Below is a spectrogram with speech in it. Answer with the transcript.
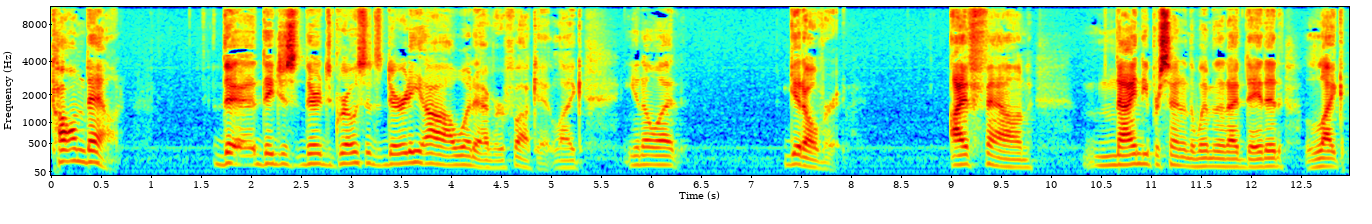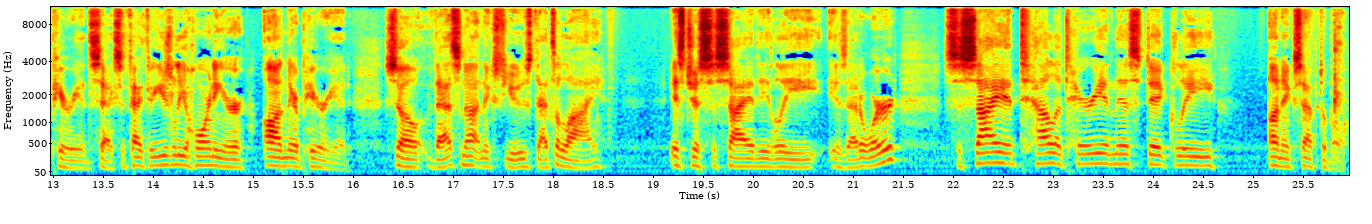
calm down. They, they just, they're it's gross, it's dirty. Ah, oh, whatever, fuck it. Like, you know what? Get over it. I've found 90% of the women that I've dated like period sex. In fact, they're usually hornier on their period. So that's not an excuse. That's a lie. It's just societally, is that a word? Societalitarianistically unacceptable.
